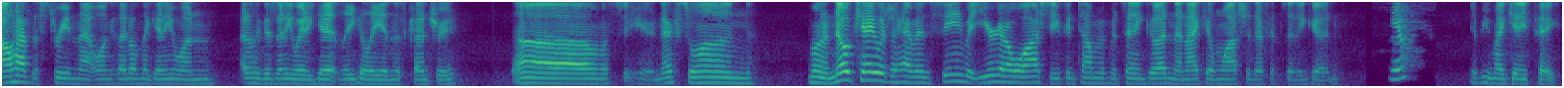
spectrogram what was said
I'll have to stream that one because I don't think anyone I don't think there's any way to get it legally in this country. Um, let's see here. Next one, Mononoke, which I haven't seen, but you're gonna watch, so you can tell me if it's any good, and then I can watch it if it's any good. Yeah. It'd be my guinea pig.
